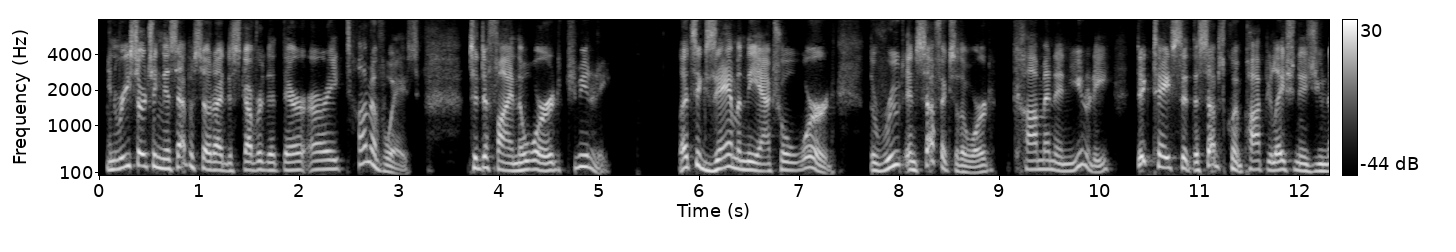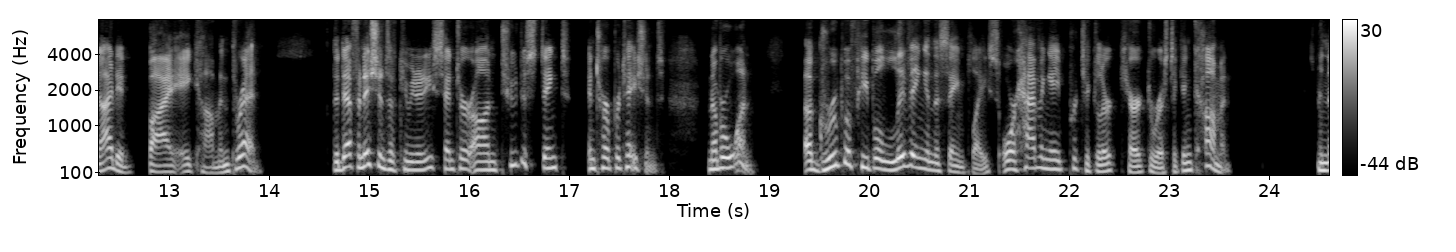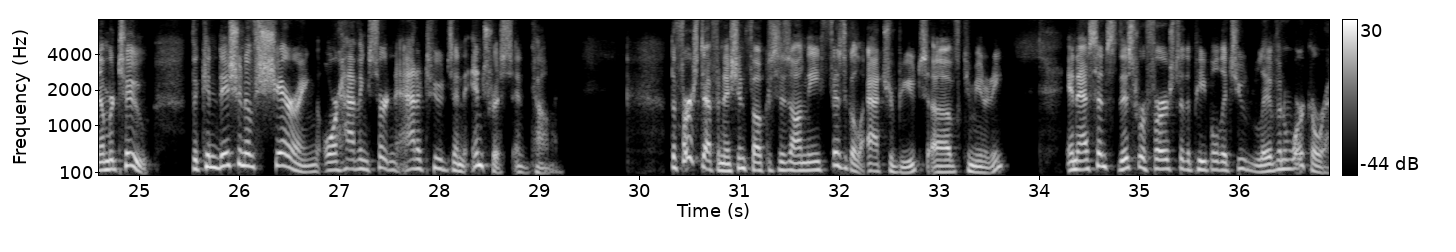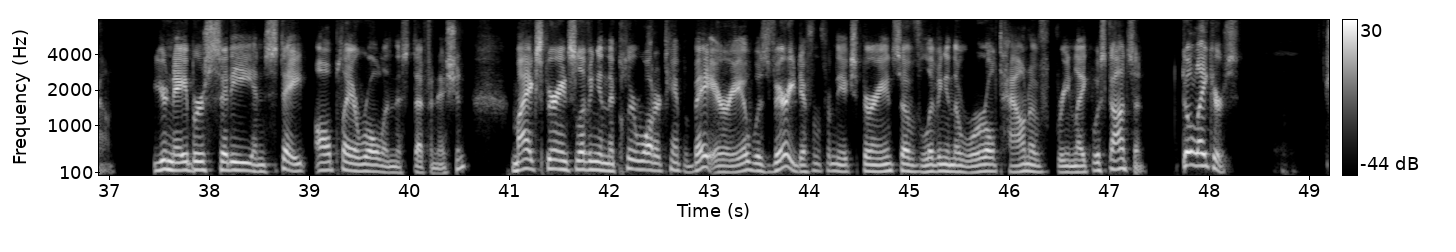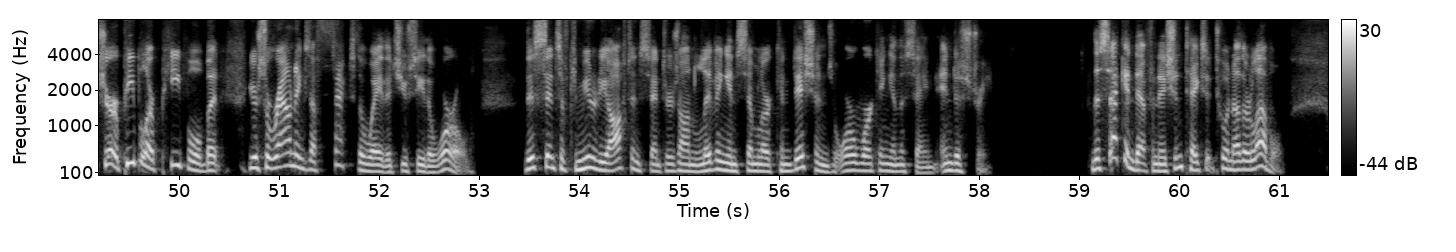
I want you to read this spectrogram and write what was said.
In researching this episode, I discovered that there are a ton of ways to define the word community. Let's examine the actual word. The root and suffix of the word, common and unity, dictates that the subsequent population is united by a common thread. The definitions of community center on two distinct interpretations. Number one, a group of people living in the same place or having a particular characteristic in common. And number two, the condition of sharing or having certain attitudes and interests in common. The first definition focuses on the physical attributes of community. In essence, this refers to the people that you live and work around. Your neighbors, city, and state all play a role in this definition. My experience living in the Clearwater, Tampa Bay area was very different from the experience of living in the rural town of Green Lake, Wisconsin. Go Lakers! Sure, people are people, but your surroundings affect the way that you see the world. This sense of community often centers on living in similar conditions or working in the same industry. The second definition takes it to another level.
